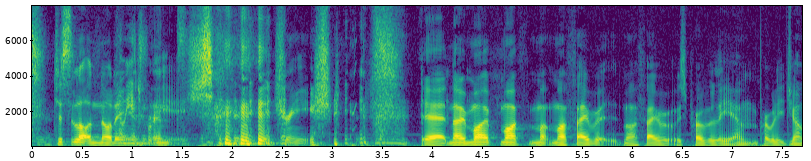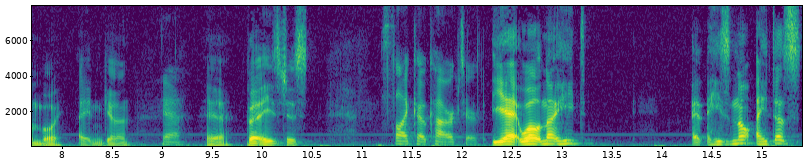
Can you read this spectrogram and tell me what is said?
just a lot of nodding yeah, and, and Trish. Trish. yeah, no, my, my my my favorite my favorite was probably um probably John Boy, Aidan Gillen. Yeah. Yeah, but he's just Psycho character. yeah. Well, no, he uh, he's not. He does.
